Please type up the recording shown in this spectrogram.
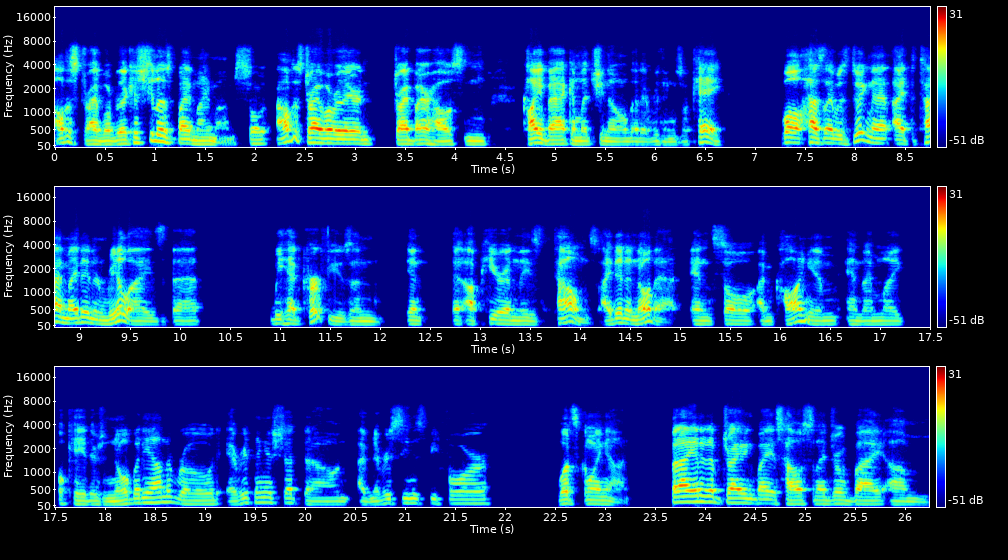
I'll just drive over there because she lives by my mom, so I'll just drive over there and drive by her house and call you back and let you know that everything's okay. Well, as I was doing that, I, at the time I didn't realize that we had curfews and in uh, up here in these towns. I didn't know that. And so I'm calling him and I'm like, okay, there's nobody on the road. Everything is shut down. I've never seen this before. What's going on? But I ended up driving by his house and I drove by um,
